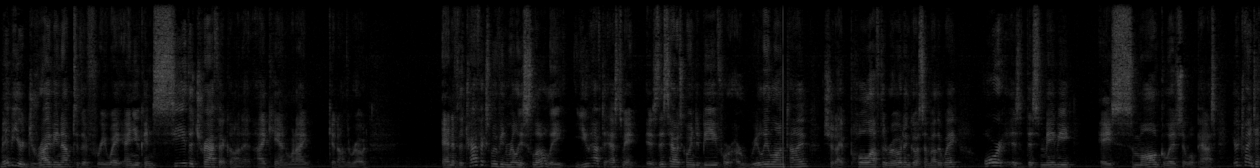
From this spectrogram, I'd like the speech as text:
maybe you're driving up to the freeway and you can see the traffic on it. I can when I get on the road. And if the traffic's moving really slowly, you have to estimate, is this how it's going to be for a really long time? Should I pull off the road and go some other way? Or is this maybe a small glitch that will pass. You're trying to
